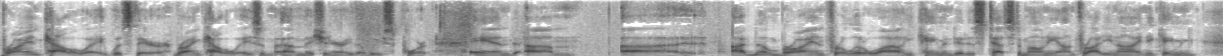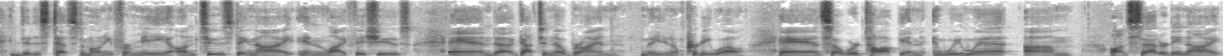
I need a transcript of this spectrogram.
Brian Calloway was there. Brian Calloway is a, a missionary that we support, and um, uh, I've known Brian for a little while. He came and did his testimony on Friday night, and he came and did his testimony for me on Tuesday night in Life Issues, and uh, got to know Brian, you know, pretty well. And so we're talking, and we went um, on Saturday night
